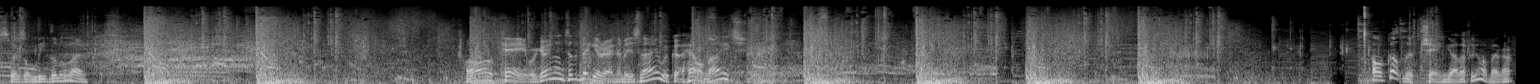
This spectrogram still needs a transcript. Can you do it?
So I'll leave them alone. Okay, we're going into the bigger enemies now. We've got Hell Knight. Oh, I've got the chain gun. I forgot about that.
